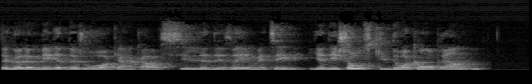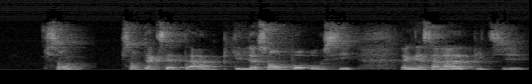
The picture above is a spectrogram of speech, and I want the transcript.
ce gars-là mérite de jouer au hockey encore s'il le désire, mais il y a des choses qu'il doit comprendre qui sont, qui sont acceptables, puis qui ne sont pas aussi la nationale, puis tu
